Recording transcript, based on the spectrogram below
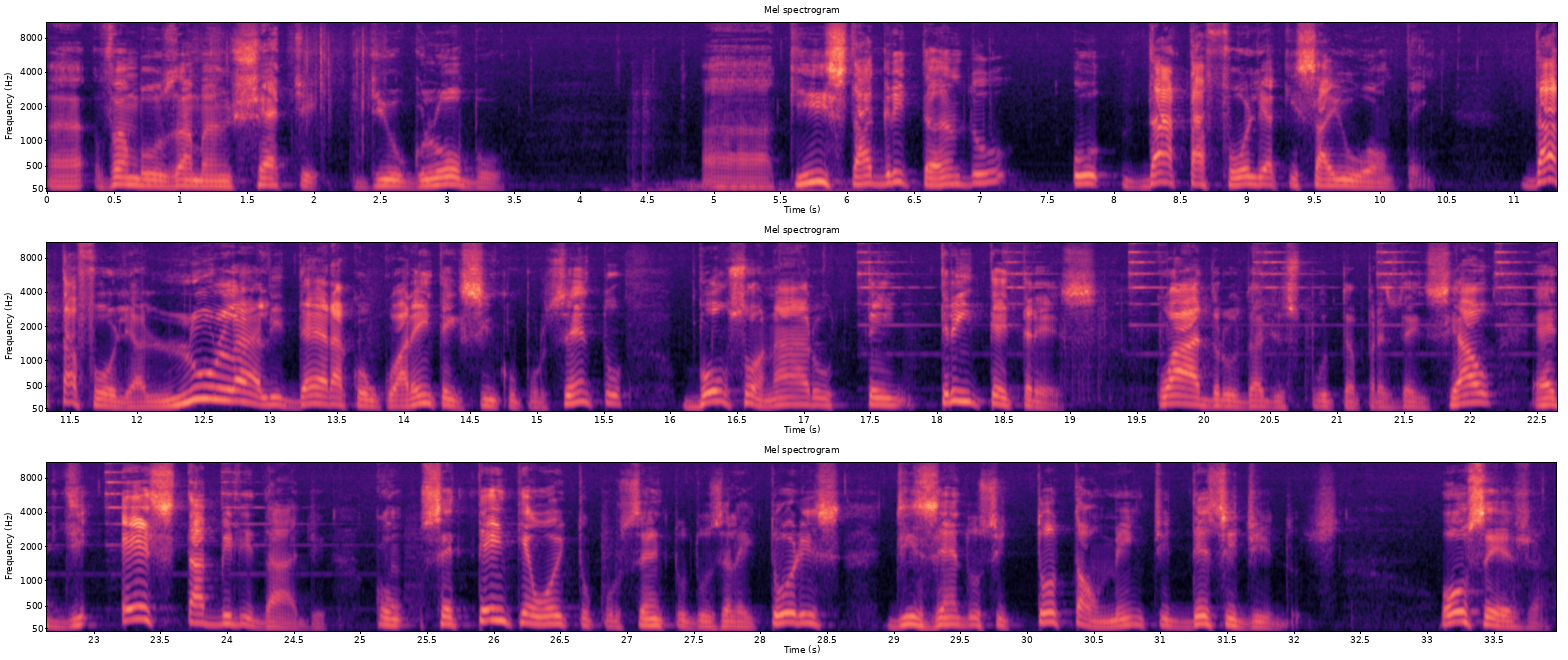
Uh, vamos à manchete de O Globo, uh, que está gritando o Datafolha que saiu ontem. Datafolha: Lula lidera com 45%, Bolsonaro tem 33%. Quadro da disputa presidencial é de estabilidade, com 78% dos eleitores dizendo-se totalmente decididos. Ou seja,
